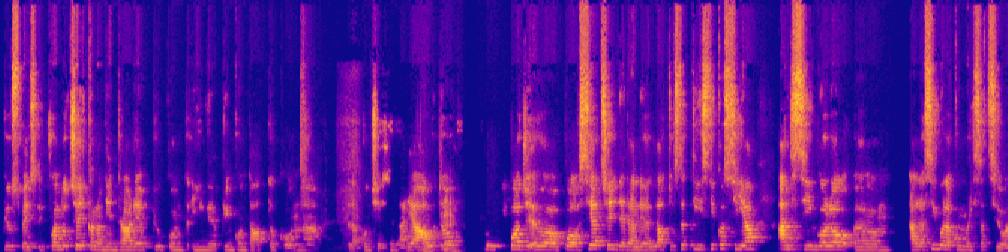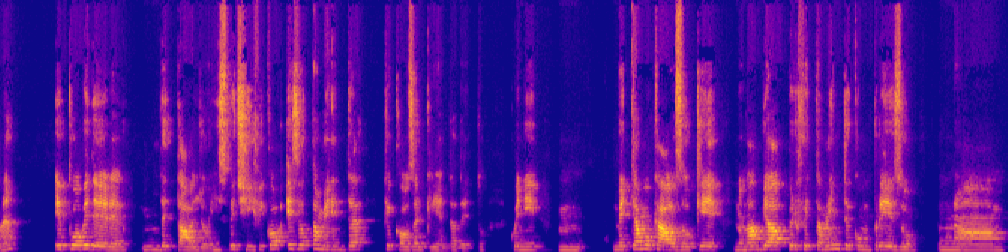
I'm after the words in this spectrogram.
più spesso, quando cercano di entrare più, con, in, più in contatto con la concessionaria auto. Okay può, eh, può, sia accedere al lato statistico sia al singolo, ehm, alla singola conversazione e può vedere in dettaglio, in specifico, esattamente che cosa il cliente ha detto. Quindi mh, mettiamo caso che non abbia perfettamente compreso una,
